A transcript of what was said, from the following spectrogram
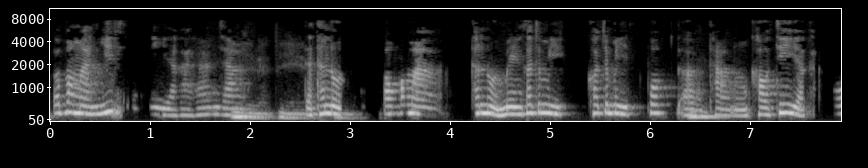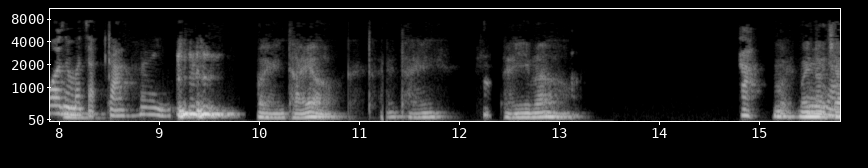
ก็ประมาณยี่สิบปีอะค่ะท่านอาจารย์แต่ถนนเขาก็มา ถนนเมนเขาจะมีเขาจะมีพวกเอ่อทางเขาที่อะค่ะเพราะว่าจะมาจัดการให้ไปถ่ายออกถ่ายถ่ายถ่ายมาออกค่ะไม่ต้องใช้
